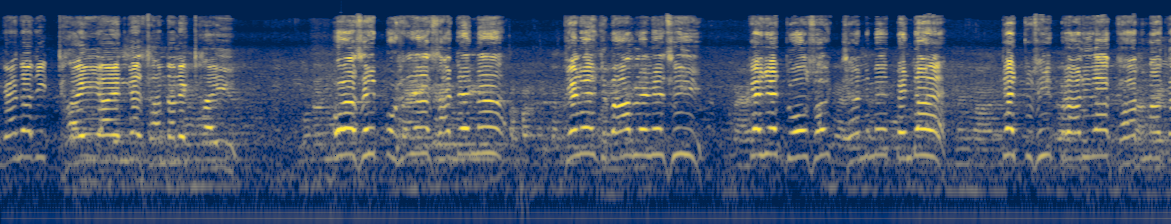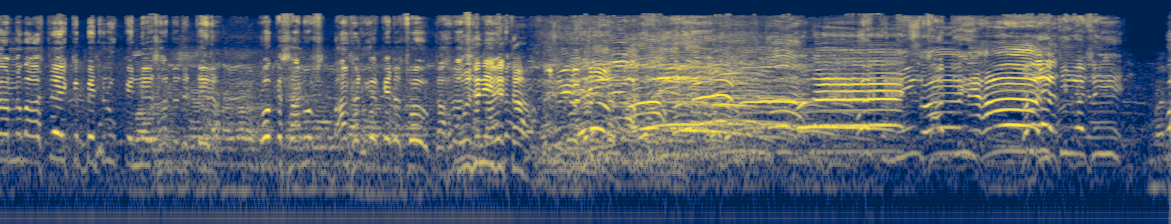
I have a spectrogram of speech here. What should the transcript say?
ਕਹਿੰਦਾ ਜੀ 28 ਆਏਗੇ ਸੰਦ ਵਾਲੇ 28 ਉਹ ਅਸੀਂ ਪੁੱਛਦੇ ਹਾਂ ਸਾਡੇ ਨਾਲ ਜਿਹੜੇ ਜਵਾਬ ਲੈਣੇ ਸੀ ਕਿ ਜੇ 296 ਪਿੰਡ ਹੈ ਤੇ ਤੁਸੀਂ ਪਰਾਲੀ ਦਾ ਖਾਤਮਾ ਕਰਨ ਵਾਸਤੇ ਇੱਕ ਪਿੰਡ ਨੂੰ ਕਿੰਨੇ ਸੰਦ ਦਿੱਤੇ ਨਾ? ਉਹ ਕਿਸਾਨੋਂ ਬਾਂਹ ਖੜੀ ਕਰਕੇ ਦੱਸੋ ਦੱਸਦਾ ਕੁਝ ਨਹੀਂ ਦਿੱਤਾ। ਅਸੀਂ।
